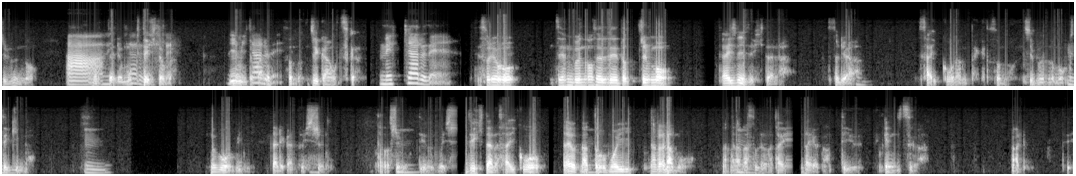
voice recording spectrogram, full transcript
自分の持ってる目的とか意味とかねね。その時間を使う。めっちゃあるね。でそれを全部乗せてどっちも大事にできたらそりゃうん。最高なんだけどその自分の目的もうん。無防備に誰かと一緒に楽しむっていうのも一緒。にできたら最高だよなと思いながらもなかなかそれは大変だよなっていう現実があるってい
